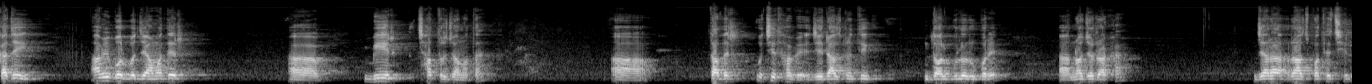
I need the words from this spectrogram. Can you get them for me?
কাজেই আমি বলব যে আমাদের বীর ছাত্র জনতা তাদের উচিত হবে যে রাজনৈতিক দলগুলোর উপরে নজর রাখা। যারা রাজপথে ছিল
